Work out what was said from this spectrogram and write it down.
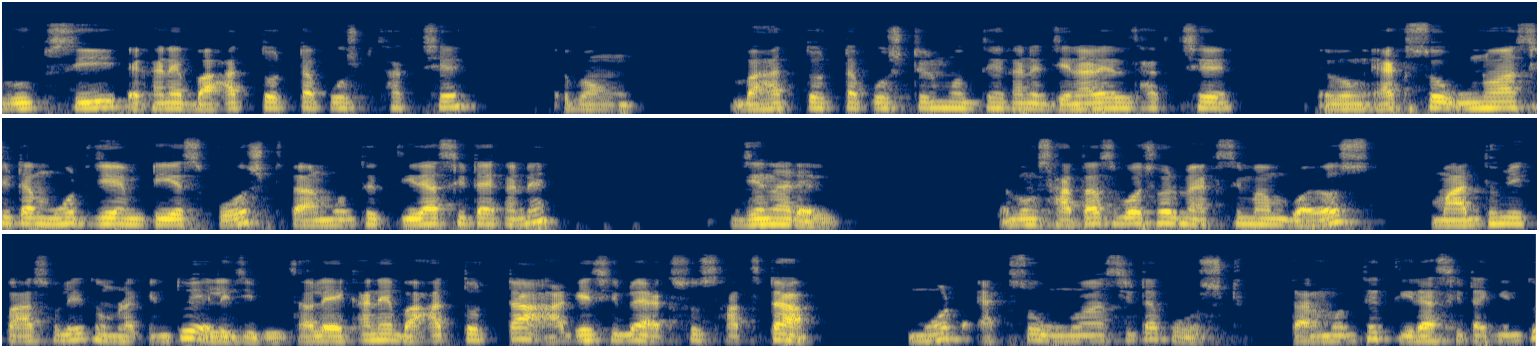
গ্রুপ সি এখানে বাহাত্তরটা পোস্ট থাকছে এবং বাহাত্তরটা পোস্টের মধ্যে এখানে জেনারেল থাকছে এবং একশো উনআশিটা মোট যে এমটিএস পোস্ট তার মধ্যে তিরাশিটা এখানে জেনারেল এবং সাতাশ বছর ম্যাক্সিমাম বয়স, মাধ্যমিক পাস হলেই তোমরা কিন্তু এলিজিবল তাহলে এখানে বাহাত্তরটা, আগে ছিল একশো সাতটা, মোট একশো উনআশিটা পোস্ট তার মধ্যে তিরাশিটা কিন্তু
